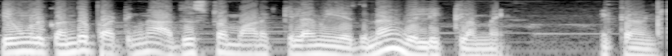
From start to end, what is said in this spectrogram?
இவங்களுக்கு வந்து பாத்தீங்கன்னா அதிர்ஷ்டமான கிழமை எதுனா வெள்ளிக்கிழமை. மிக்க நன்றி.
